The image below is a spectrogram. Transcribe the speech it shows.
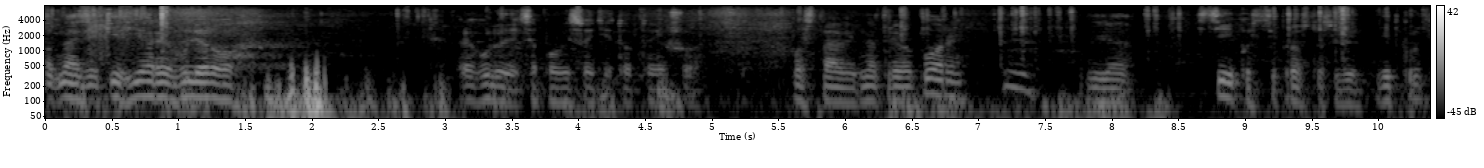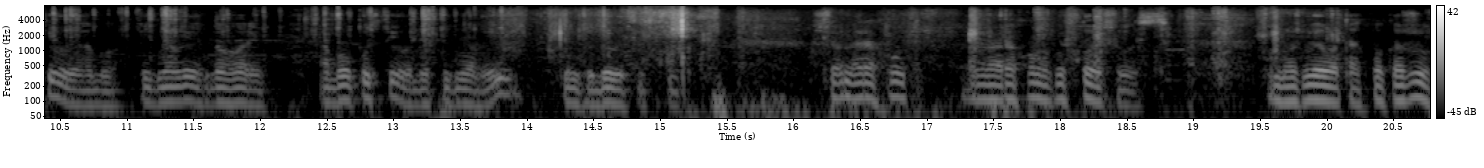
Одна з яких є регулювання. Регулюється по висоті. Тобто, якщо поставити на три опори для стійкості, просто собі відкрутили або підняли догори, або опустили, або підняли і тим дивиться стійкість. Що на рахунок, на рахунок устойчивості? Можливо, так покажу.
